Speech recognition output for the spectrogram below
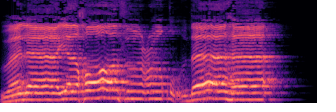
ولا يخاف عقباها.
